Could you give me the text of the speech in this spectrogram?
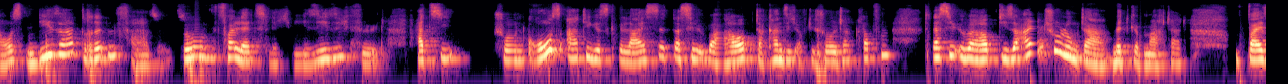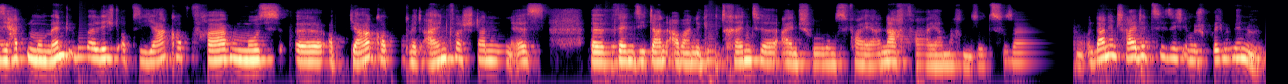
raus, in dieser dritten Phase, so verletzlich, wie sie sich fühlt, hat sie schon Großartiges geleistet, dass sie überhaupt, da kann sich auf die Schulter klopfen, dass sie überhaupt diese Einschulung da mitgemacht hat. Weil sie hat einen Moment überlegt, ob sie Jakob fragen muss, äh, ob Jakob mit einverstanden ist, äh, wenn sie dann aber eine getrennte Einschulungsfeier, Nachfeier machen sozusagen. Und dann entscheidet sie sich im Gespräch mit mir, nö,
